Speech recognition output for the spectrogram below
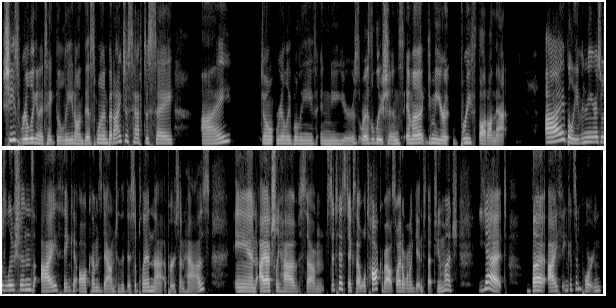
she's really going to take the lead on this one, but I just have to say, I don't really believe in New Year's resolutions. Emma, give me your brief thought on that. I believe in New Year's resolutions. I think it all comes down to the discipline that a person has. And I actually have some statistics that we'll talk about, so I don't want to get into that too much yet. But I think it's important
